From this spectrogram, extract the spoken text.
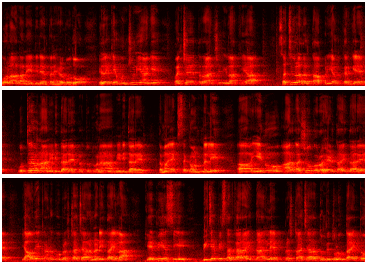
ಕೋಲಾಹಲನೇ ಎದ್ದಿದೆ ಅಂತಲೇ ಹೇಳ್ಬೋದು. ಇದಕ್ಕೆ ಮುಂಚೂಣಿಯಾಗಿ ಪಂಚಾಯತ್ ರಾಜ್ ಇಲಾಖೆಯ ಸಚಿವರಾದಂಥ ಪ್ರಿಯಾಂಕ್ ಖರ್ಗೆ ಉತ್ತರವನ್ನು ನೀಡಿದ್ದಾರೆ ಪ್ರತ್ಯುತ್ವವನ್ನು ನೀಡಿದ್ದಾರೆ ತಮ್ಮ ಎಕ್ಸ್ ಅಕೌಂಟ್ನಲ್ಲಿ. ಏನು ಆರ್ ಅಶೋಕ್ ಅವರು ಹೇಳ್ತಾ ಇದ್ದಾರೆ, ಯಾವುದೇ ಕಾರಣಕ್ಕೂ ಭ್ರಷ್ಟಾಚಾರ ನಡೀತಾ ಇಲ್ಲ. K P S C B J P ಸರ್ಕಾರ ಇದ್ದಾಗಲೇ ಭ್ರಷ್ಟಾಚಾರ ತುಂಬಿ ತುಳುಕ್ತಾ ಇತ್ತು.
